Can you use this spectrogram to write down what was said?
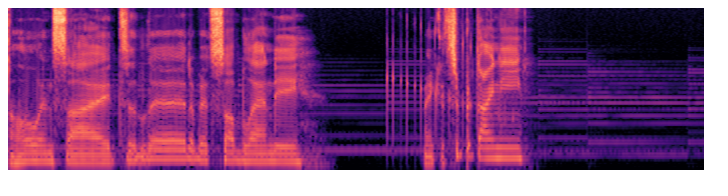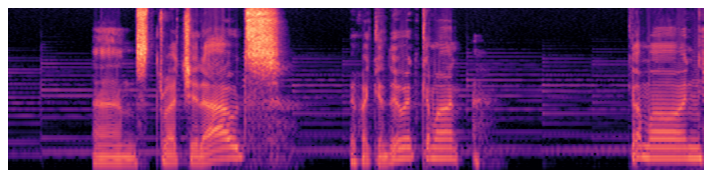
A hole inside, a little bit sublandy. Make it super tiny. And stretch it out. If I can do it, come on. Come on.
